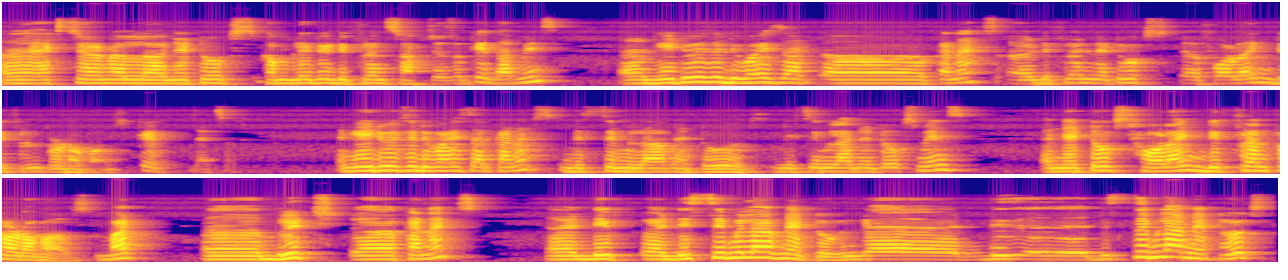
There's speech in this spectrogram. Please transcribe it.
uh, external uh, networks completely different structures okay? That means uh, gateway is a device that uh, connects uh, different networks uh, following different protocols okay? That's it. A gateway is a device that connects dissimilar networks. Dissimilar networks means uh, networks following different protocols. But bridge uh, connects dissimilar network dis dissimilar networks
